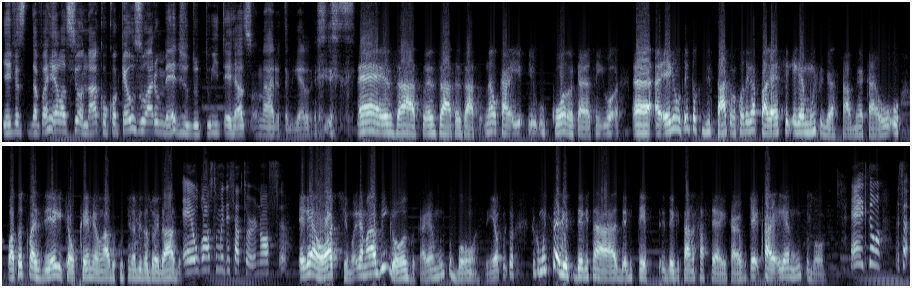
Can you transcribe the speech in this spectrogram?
E aí você dá pra relacionar com qualquer usuário médio do Twitter reacionário, tá ligado? É, exato, exato, exato. Não, cara, e, e o Conor, cara, assim, o, é, ele não tem tanto destaque, mas quando ele aparece, ele é muito engraçado, né, cara? O, o, o ator que faz ele, que é o Cameron lá do Curtindo a Vida Doidado. É, Eu gosto muito desse ator, nossa. Ele é ótimo, ele é maravilhoso, cara. Ele é muito bom, assim. Eu fico, fico muito feliz dele tá, dele ter, dele tá nessa série, cara. Porque, cara, ele é muito bom. É, então, essa-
